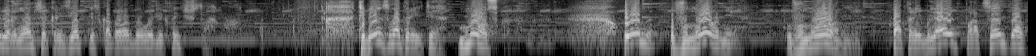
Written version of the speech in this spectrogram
вернемся к розетке, в которой было электричество. Теперь смотрите, мозг, он в норме, в норме потребляет процентов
